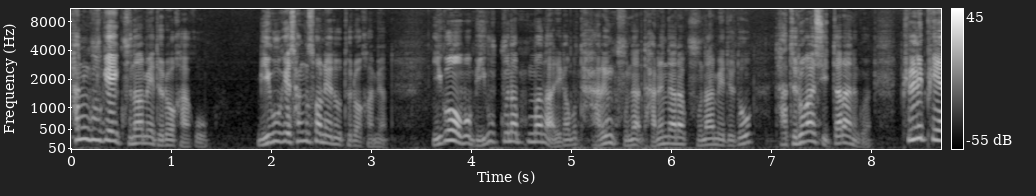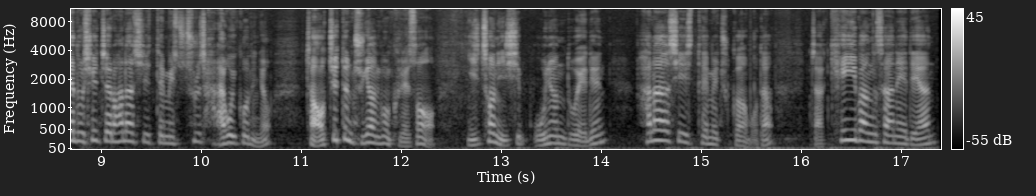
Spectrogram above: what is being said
한국의 군함에 들어가고 미국의 상선에도 들어가면 이거 뭐 미국 군함뿐만 아니라 뭐 다른 군함 다른 나라 군함에도 다 들어갈 수 있다라는 거예요. 필리핀에도 실제로 하나 시스템이 수출을 잘하고 있거든요. 자 어쨌든 중요한 건 그래서 2025년도에는 하나 시스템의 주가가 뭐다? 자 K 방산에 대한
